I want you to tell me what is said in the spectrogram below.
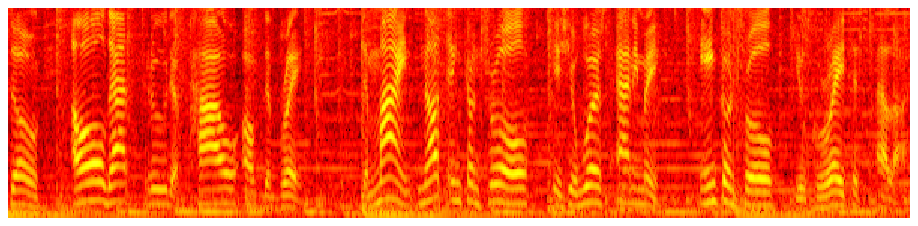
zone, all that through the power of the brain. The mind, not in control, is your worst enemy. In control, your greatest ally.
